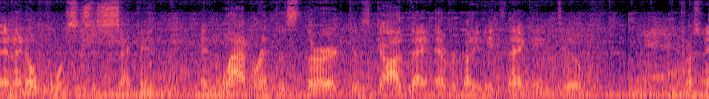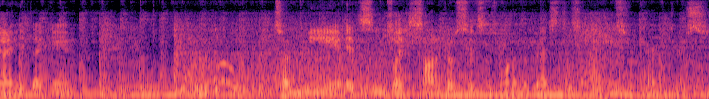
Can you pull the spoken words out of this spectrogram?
and I know Forces is second, and Labyrinth is third, because god, that everybody hates that game too. Trust me, I hate that game. To me, it seems like Sonic 06 is one of the best designs for characters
